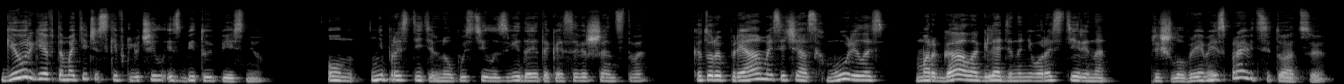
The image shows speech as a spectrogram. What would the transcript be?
Георгий автоматически включил избитую песню. Он непростительно упустил из вида этакое совершенство, которое прямо сейчас хмурилось, моргало, глядя на него растерянно. Пришло время исправить ситуацию.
